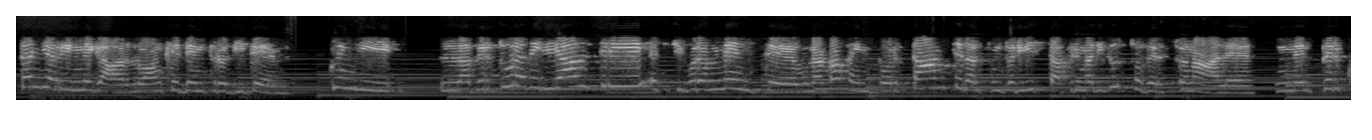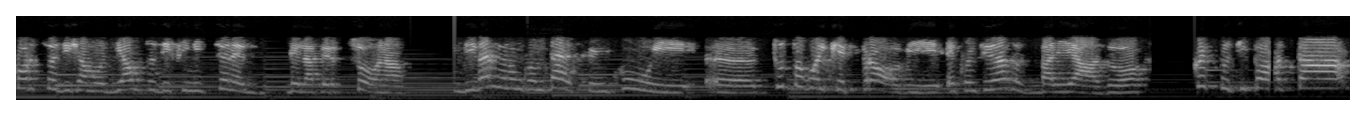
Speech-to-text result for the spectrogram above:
tendi a rinnegarlo anche dentro di te. Quindi L'apertura degli altri è sicuramente una cosa importante dal punto di vista prima di tutto personale, nel percorso diciamo, di autodefinizione della persona. Vivendo in un contesto in cui eh, tutto quel che provi è considerato sbagliato, questo ti porta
